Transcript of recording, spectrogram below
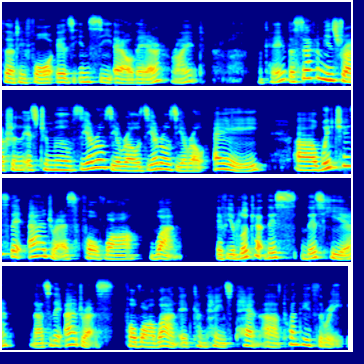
34 is in CL there, right? Okay, the second instruction is to move 0000A uh, which is the address for var1. If you look at this, this here, that's the address for var1. It contains 10, uh, 23.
